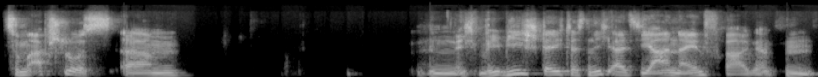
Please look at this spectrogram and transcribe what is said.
Zum Abschluss, ähm, hm, wie, wie stelle ich das nicht als Ja-Nein-Frage? Hm.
